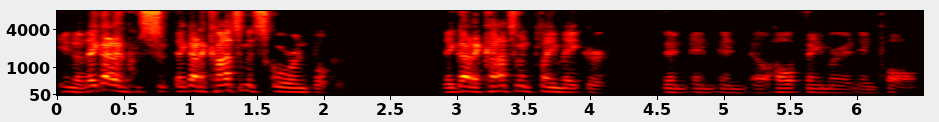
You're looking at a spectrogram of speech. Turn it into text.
you know, they got a they got a consummate scorer in Booker, they got a consummate playmaker and and, and a Hall of Famer in, in Paul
